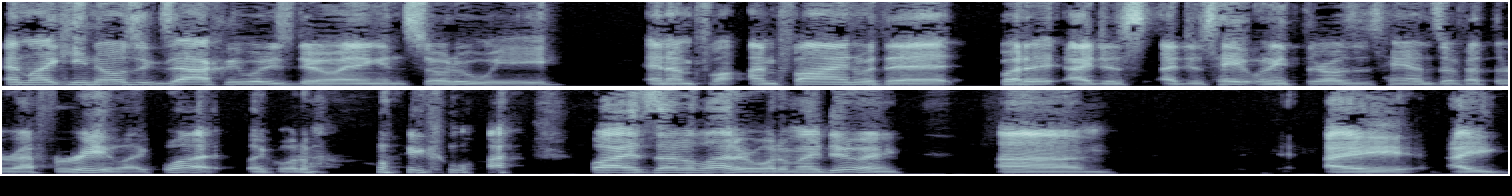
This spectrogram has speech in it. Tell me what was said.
And like he knows exactly what he's doing, and so do we. And I'm fi- I'm fine with it, but it, I just I just hate when he throws his hands up at the referee. Like what? Like what? Am, like why? Why is that a letter? What am I doing? Um, I I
